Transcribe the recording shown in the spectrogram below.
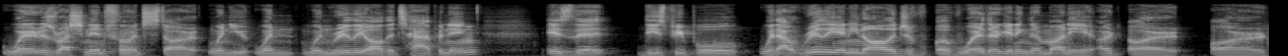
Where does russian influence start when you when when really all that's happening is that these people without really any knowledge of, of where they're getting their money are are are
